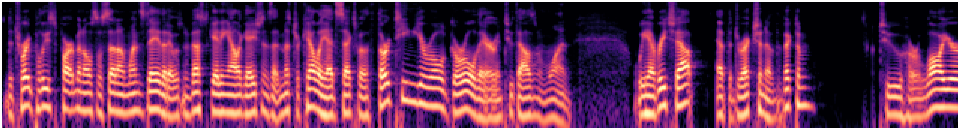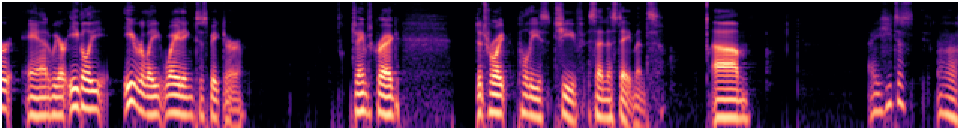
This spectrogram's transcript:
The Detroit Police Department also said on Wednesday that it was investigating allegations that Mr. Kelly had sex with a 13 year old girl there in 2001. We have reached out at the direction of the victim to her lawyer, and we are eagerly, eagerly waiting to speak to her. James Craig, Detroit Police Chief, said in a statement. Um, he just. Ugh.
